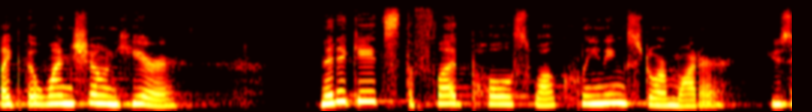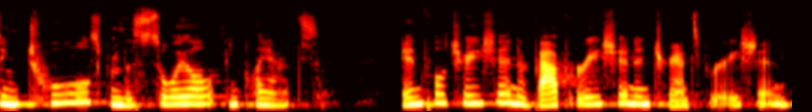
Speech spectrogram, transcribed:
like the one shown here, mitigates the flood pulse while cleaning stormwater using tools from the soil and plants infiltration, evaporation, and transpiration.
